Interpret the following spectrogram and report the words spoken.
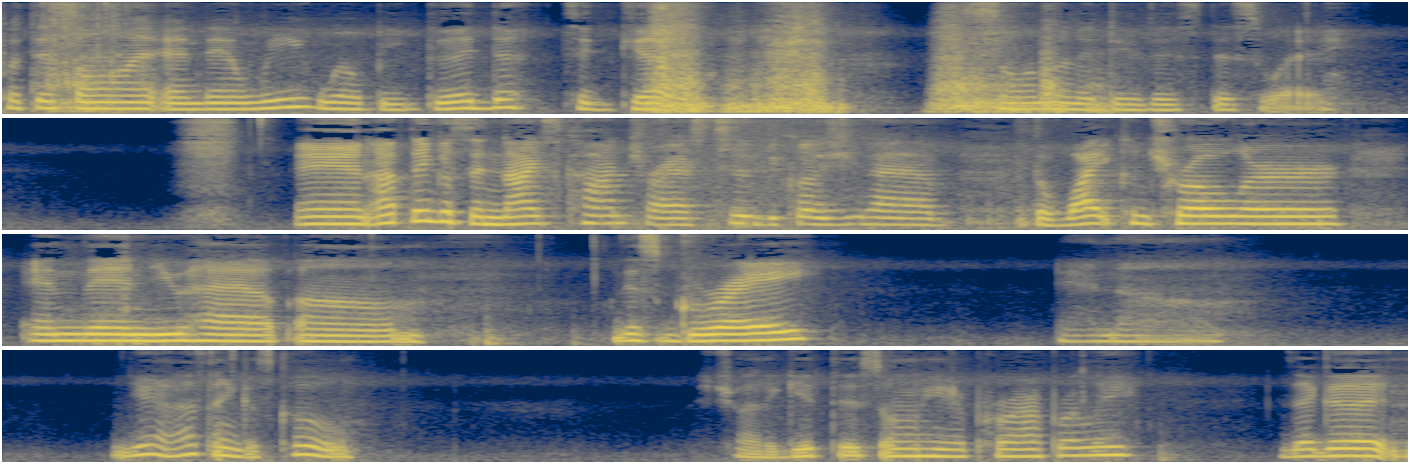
Put this on and then we will be good to go. So I'm going to do this this way. And I think it's a nice contrast too because you have the white controller and then you have um, this gray. And um, yeah, I think it's cool. Let's try to get this on here properly. Is that good?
